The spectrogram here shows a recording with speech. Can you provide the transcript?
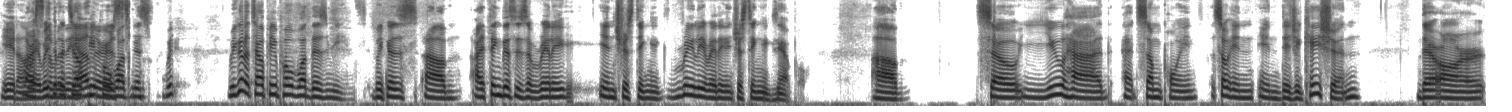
you know. All right, we're gonna tell others. people what this. We, we're gonna tell people what this means because um, I think this is a really interesting, really, really interesting example. Um, so you had at some point, so in in Digication there are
